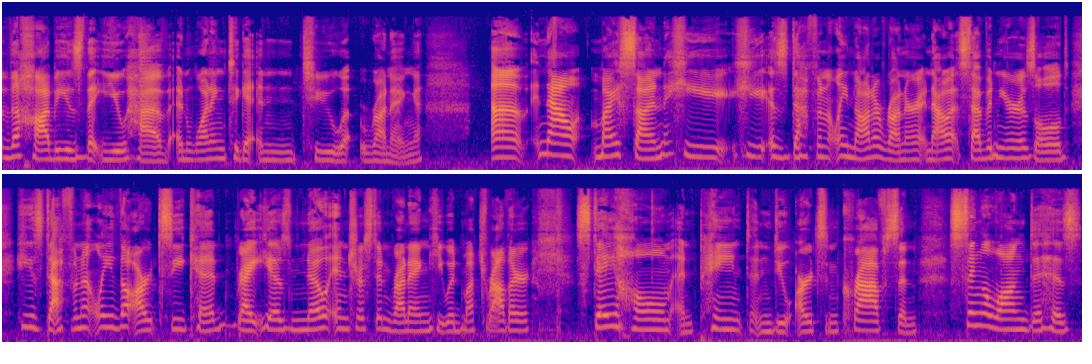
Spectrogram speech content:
the hobbies that you have and wanting to get into running. Um, now my son, he he is definitely not a runner. Now at seven years old, he's definitely the artsy kid, right? He has no interest in running. He would much rather stay home and paint and do arts and crafts and sing along to his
